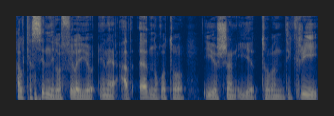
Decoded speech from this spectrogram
halka sydney la filayo inay cadceed noqoto iyo shan iyo toban digrii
